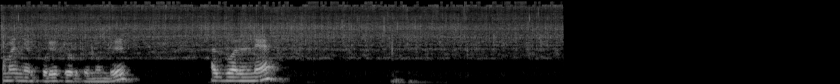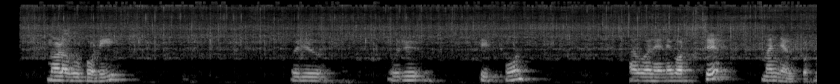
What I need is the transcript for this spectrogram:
മഞ്ഞൾപ്പൊടി ഇട്ട് കൊടുക്കുന്നുണ്ട്. അതുപോലെ തന്നെ മുളക് പൊടി ഒരു ഒരു ടീസ്പൂൺ അതുപോലെ തന്നെ കുറച്ച് മഞ്ഞൾപ്പൊടി.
